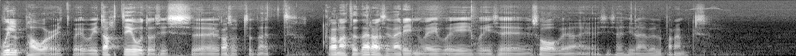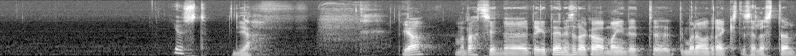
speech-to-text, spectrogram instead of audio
willpower'it või, või tahtejõudu siis eh, kasutada, et kannatada ära see värin või, või, või see soov ja, ja siis asi läheb jälle paremaks. just. jah. jah ma tahtsin äh, tegelikult enne seda ka mainida, et te mõlemad rääkisite sellest äh,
